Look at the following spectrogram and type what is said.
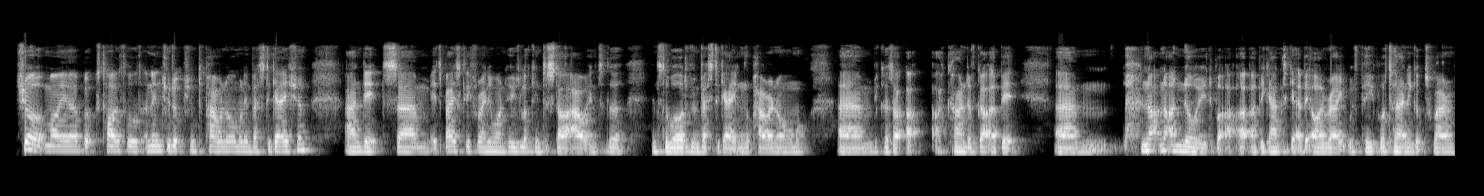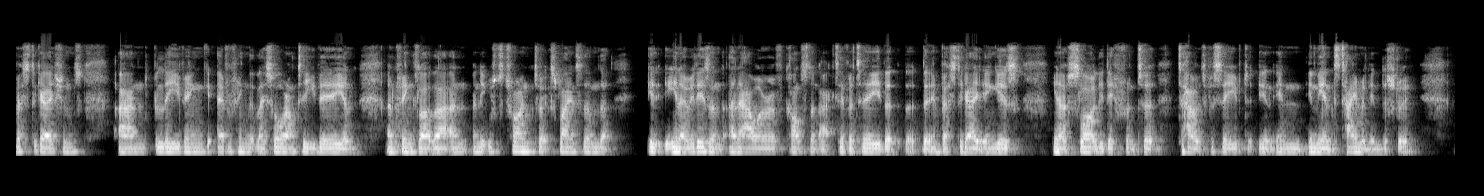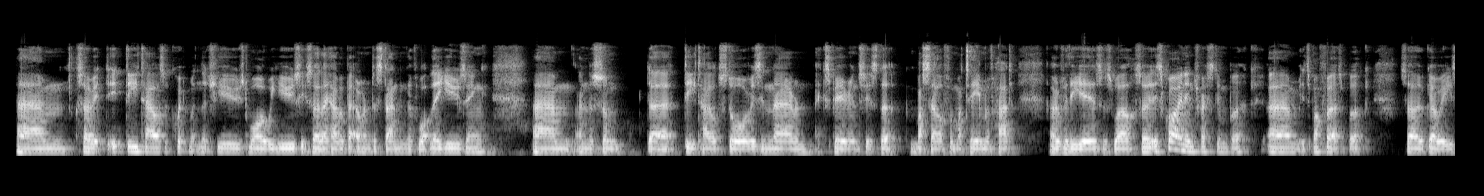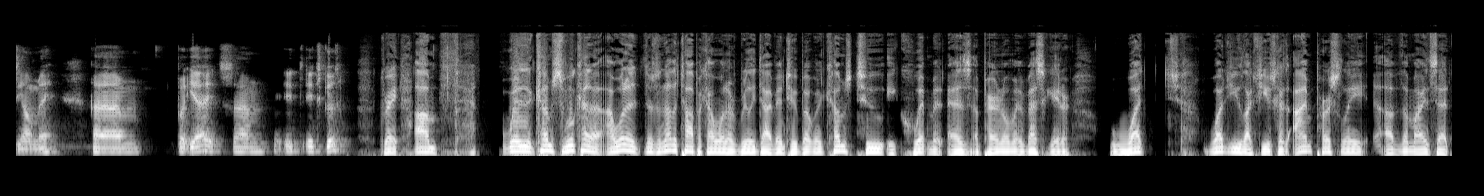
Sure, my uh, book's titled "An Introduction to Paranormal Investigation," and it's um, it's basically for anyone who's looking to start out into the into the world of investigating the paranormal. Um, because I, I, I, kind of got a bit um, not not annoyed, but I, I, began to get a bit irate with people turning up to our investigations and believing everything that they saw on TV and and things like that. And and it was trying to explain to them that it, you know, it isn't an hour of constant activity. That, that, that, investigating is, you know, slightly different to, to how it's perceived in, in, in the entertainment industry. Um, so it, it details equipment that's used, why we use it, so they have a better understanding of what they're using. Um, and there's some uh, detailed stories in there and experiences that myself and my team have had over the years as well. So it's quite an interesting book. Um, it's my first book, so go easy on me. Um, but yeah, it's um, it, it's good. Great. Um, when it comes to, we'll kind of, I want to, there's another topic I want to really dive into, but when it comes to equipment as a paranormal investigator, what, what do you like to use? Because I'm personally of the mindset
